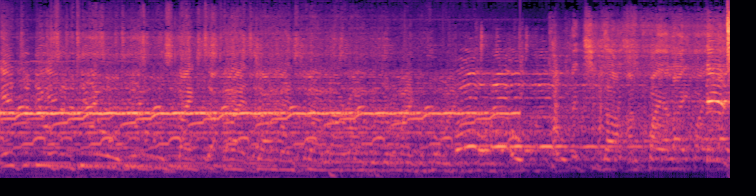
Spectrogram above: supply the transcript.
Introducing to you this was to Sakai John Van Stanley around with the microphone. Oh, Cut the trigger and fire like this.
